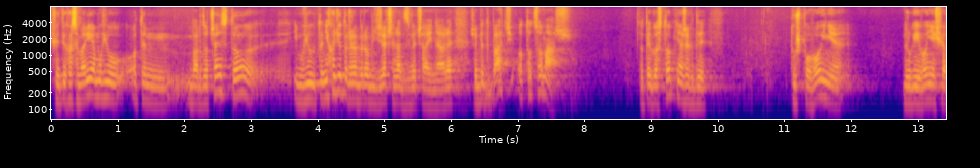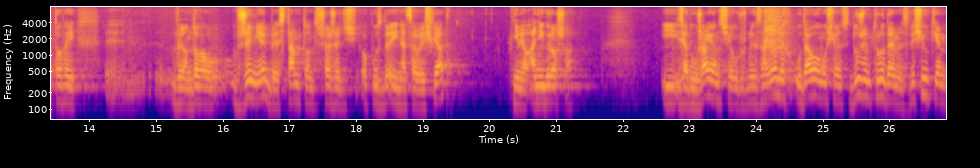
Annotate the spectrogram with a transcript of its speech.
Święty Josemaria mówił o tym bardzo często i mówił, to nie chodzi o to, żeby robić rzeczy nadzwyczajne, ale żeby dbać o to, co masz. Do tego stopnia, że gdy tuż po wojnie, II wojnie światowej wylądował w Rzymie, by stamtąd szerzyć opus Dei na cały świat, nie miał ani grosza. I zadłużając się u różnych znajomych, udało mu się z dużym trudem, z wysiłkiem,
